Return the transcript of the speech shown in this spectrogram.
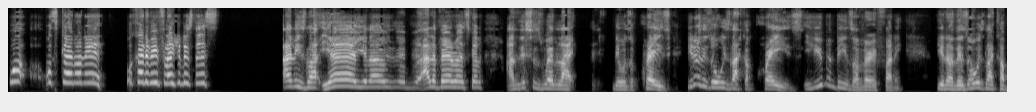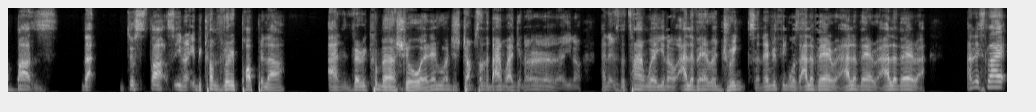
What what's going on here? What kind of inflation is this? And he's like, yeah, you know, aloe vera is gonna. And this is when like there was a craze. You know, there's always like a craze. Human beings are very funny. You know, there's always like a buzz that just starts. You know, it becomes very popular and very commercial, and everyone just jumps on the bandwagon. Uh, you know, and it was the time where you know aloe vera drinks and everything was aloe vera, aloe vera, aloe vera, and it's like.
